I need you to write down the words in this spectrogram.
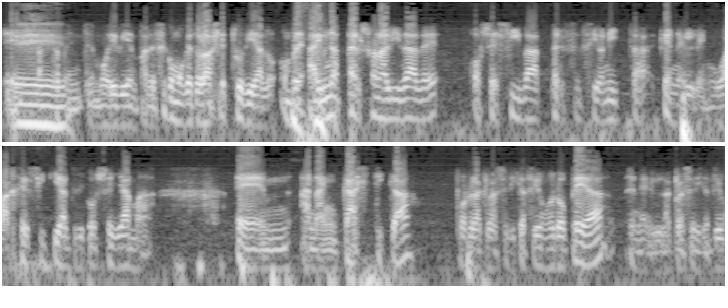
Exactamente, eh... muy bien, parece como que te lo has estudiado. Hombre, hay unas personalidades obsesivas, perfeccionistas, que en el lenguaje psiquiátrico se llama eh, anancástica, por la clasificación europea, en la clasificación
